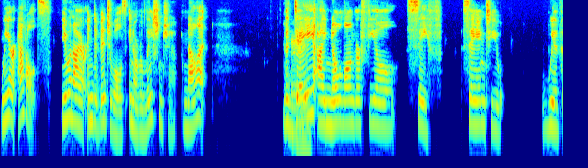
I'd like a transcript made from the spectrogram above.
we are adults. You and I are individuals in a relationship, not the And day I no longer feel safe saying to you with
